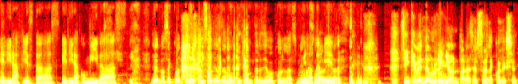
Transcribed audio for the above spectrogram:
el ir a fiestas, el ir a comidas. ya no sé cuántos episodios de Bounty Hunters llevo con las mismas bueno, también. Sin que venda un riñón para hacerse de la colección.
